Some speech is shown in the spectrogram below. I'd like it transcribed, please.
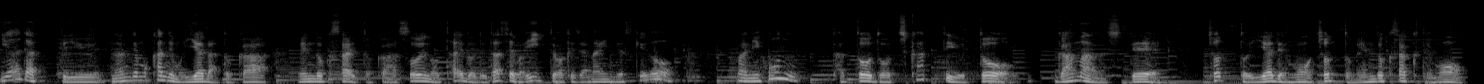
嫌だっていう何でもかんでも嫌だとか面倒くさいとかそういうのを態度で出せばいいってわけじゃないんですけど、まあ、日本だとどっちかっていうと我慢してちょっと嫌でもちょっと面倒くさくても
